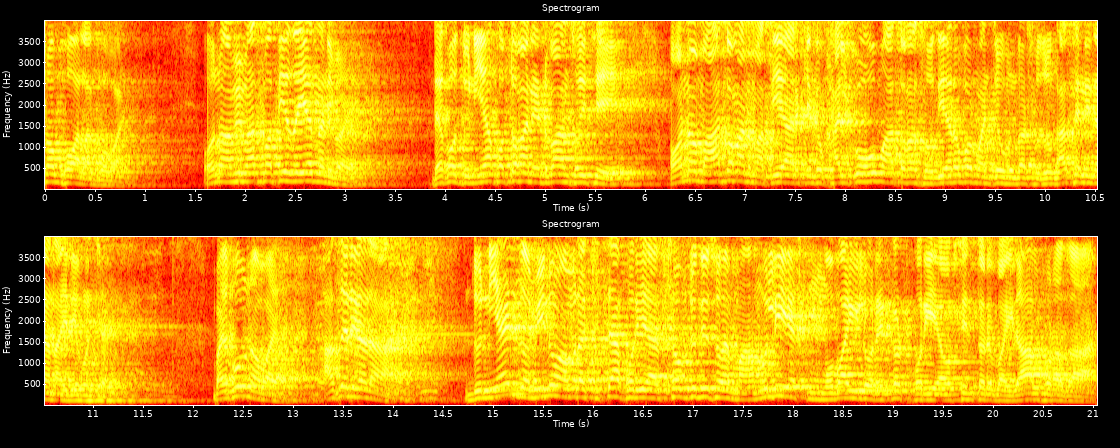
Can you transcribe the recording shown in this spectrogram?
সব হওয়া লাগবো ভাই। অন, আমি মাত মাতিয়ে যাই আর নানি ভাই। দেখো, দুনিয়া কতখান অ্যাডভান্স হয়েছে অন, মা তখন মাতি আর, কিন্তু খালকো মা তখন সৌদি আরবর মাঞ্চ শুনবার সুযোগ আছে নি না নাই দেখুন চাই ভাই হো না ভাই আছে নি না। না দুনিয়ার জমিনও আমরা কিতা করিয়া সব যদি সবাই মামুলি এক মোবাইলও রেকর্ড করিয়া অচিন্তরে ভাইরাল করা যায়।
